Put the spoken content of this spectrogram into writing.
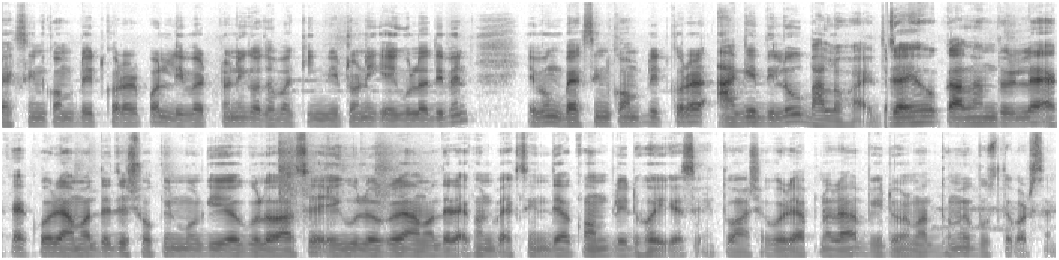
ভ্যাকসিন কমপ্লিট করার পর লিভার টনিক অথবা কিডনি টনিক এগুলো দিবেন এবং ভ্যাকসিন কমপ্লিট করার আগে দিলেও ভালো হয়। যাই হোক, আলহামদুলিল্লাহ এক এক করে আমাদের যে শৌখিন মুরগি এগুলো আছে, এগুলোকে আমাদের এখন ভ্যাকসিন দেওয়া কমপ্লিট হয়ে গেছে। তো আশা করি আপনারা ভিডিওর মাধ্যমে বুঝতে পারছেন।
